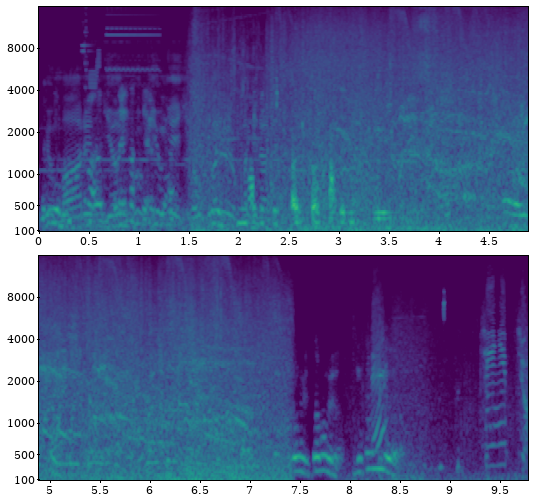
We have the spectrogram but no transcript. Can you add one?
그 많은 연구 비용의 효과를 확인하자. 진입 중.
